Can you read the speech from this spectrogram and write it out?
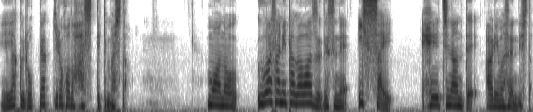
約600キロほど走ってきました。もうあの、噂にたがわずですね、一切平地なんてありませんでした。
